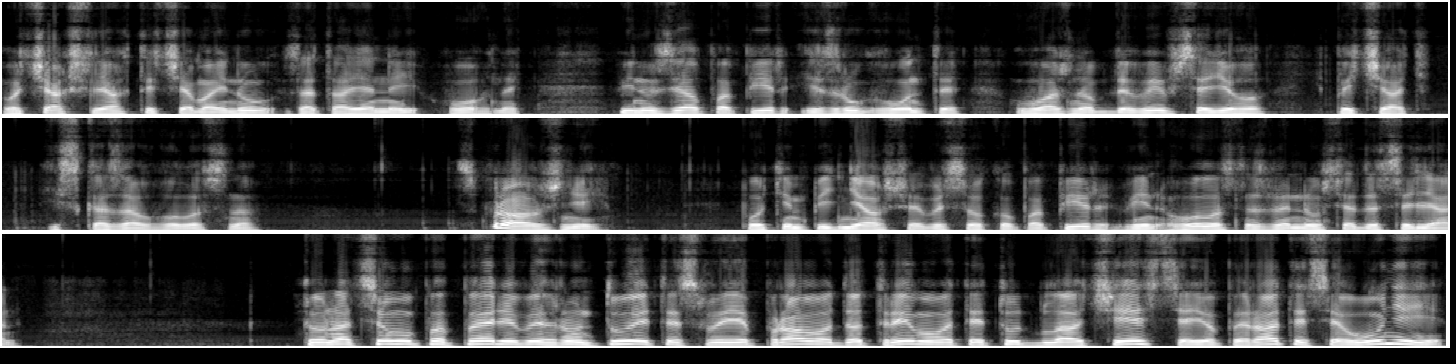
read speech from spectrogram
В очах шляхтича майнув затаяний вогник. Він узяв папір із рук гонти, уважно обдивився його і печать і сказав голосно Справжній. Потім, піднявши високо папір, він голосно звернувся до селян. То на цьому папері ви ґрунтуєте своє право дотримувати тут благочестя і опиратися унії?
